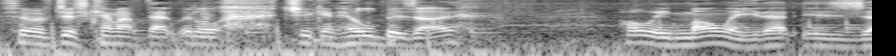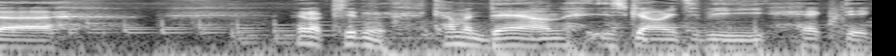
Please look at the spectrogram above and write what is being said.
So we've just come up that little chicken hill bizzo. Holy moly, that is, uh, they're not kidding. Coming down is going to be hectic.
